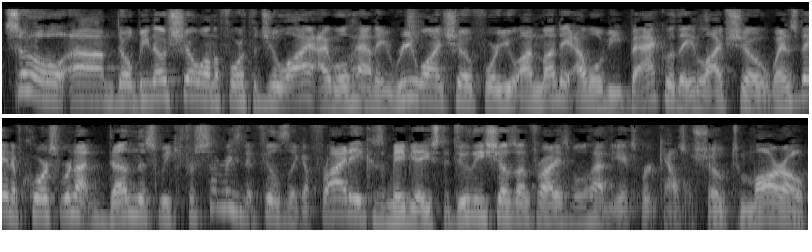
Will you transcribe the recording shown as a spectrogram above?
So um, there will be no show on the 4th of July. I will have a rewind show for you on Monday. I will be back with a live show Wednesday. And of course, we're not done this week. For some reason, it feels like a Friday because maybe I used to do these shows on Fridays. but We'll have the Expert Council show tomorrow.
